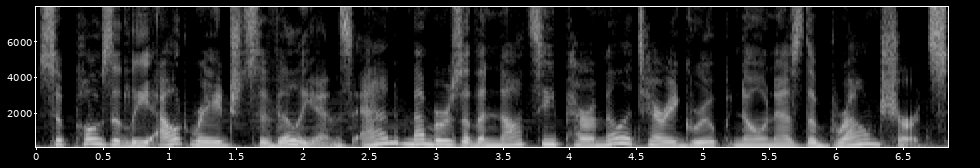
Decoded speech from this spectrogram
Supposedly outraged civilians and members of the Nazi paramilitary group known as the Brown Shirts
